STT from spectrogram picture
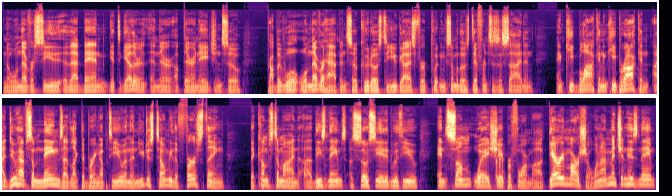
you know we'll never see that band get together, and, and they're up there in age, and so probably will will never happen. So kudos to you guys for putting some of those differences aside and and keep blocking and keep rocking. I do have some names I'd like to bring up to you, and then you just tell me the first thing that comes to mind. Uh, these names associated with you in some way, shape, or form. Uh, Garry Marshall. When I mention his name,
